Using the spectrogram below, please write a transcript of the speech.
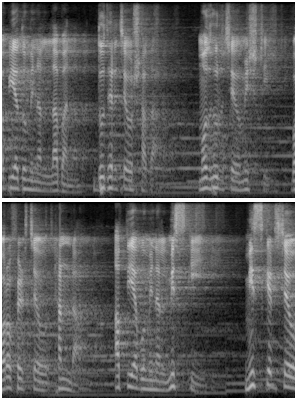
আবিয়াদু মিনাল লাবান। দুধের চেয়েও সাদা, মধুর চেয়েও মিষ্টি, বরফের চেয়েও ঠান্ডা, আতিয়াবু মিনাল মিসকি। মিসকের চেয়েও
